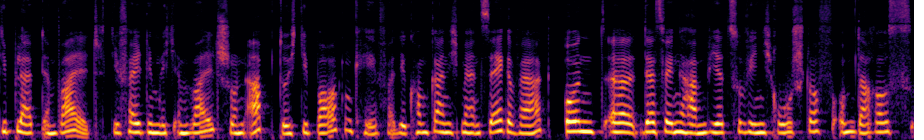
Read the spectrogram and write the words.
die bleibt im Wald. Die fällt nämlich im Wald schon ab durch die Borkenkäfer. Die kommt gar nicht mehr ins Sägewerk. Und äh, deswegen haben wir zu wenig Rohstoff, um daraus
